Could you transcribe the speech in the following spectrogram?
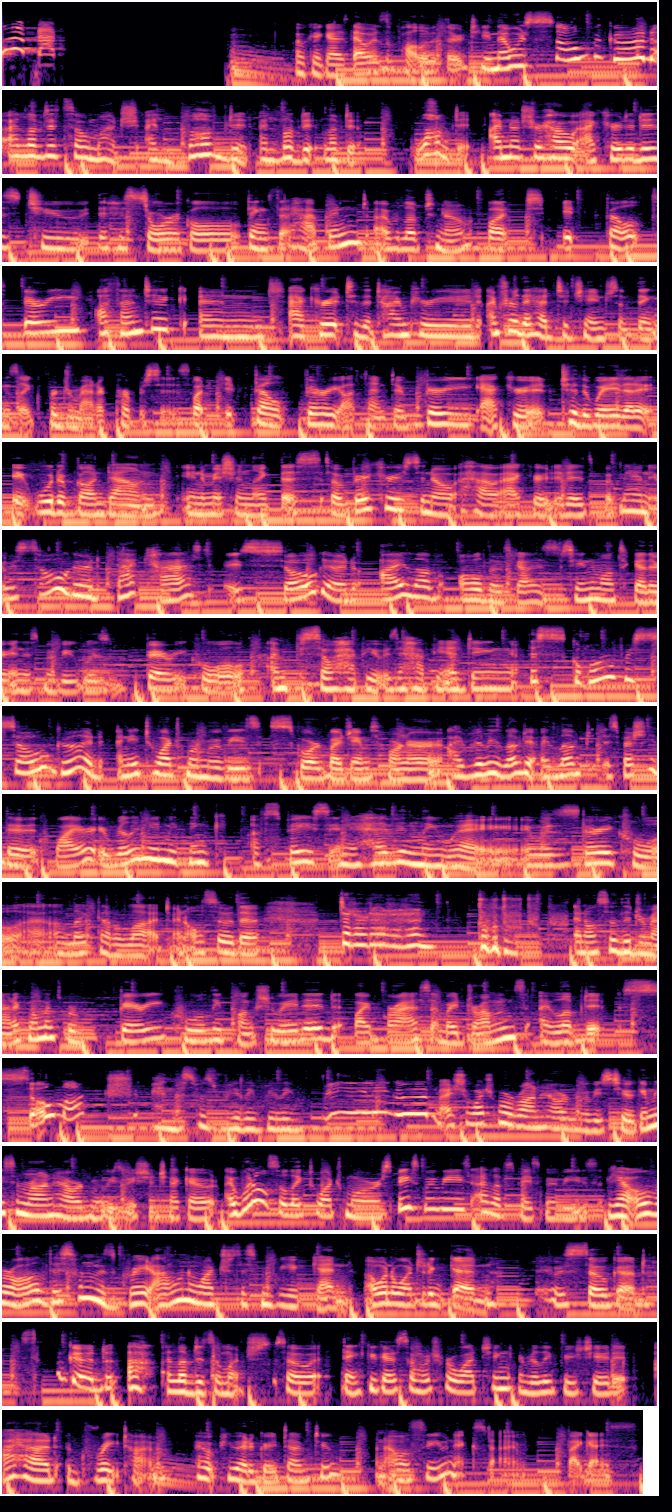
Okay, guys, that was Apollo 13. That was so good. I loved it so much. I loved it. I loved it. Loved it. Loved it. I'm not sure how accurate it is to the historical things that happened. I would love to know, but it felt very authentic and accurate to the time period. I'm sure they had to change some things like for dramatic purposes, but it felt very authentic, very accurate to the way that it, it would have gone down in a mission like this. So very curious to know how accurate it is, but man, it was so good. That cast is so good. I love all those guys. Seeing them all together in this movie was very cool. I'm so happy it was a happy ending. The score was so good. I need to watch more movies scored by James Horner. I really loved it. I loved especially the choir. It really made me think of space in a heavenly way. It was very cool. I, I like that a lot. And also the and also the dramatic moments were very coolly punctuated by brass and by drums. I loved it so much. And this was really, really, really good. I should watch more Ron Howard movies too. Give me some Ron Howard movies we should check out. I would also like to watch more space movies. I love space movies. But yeah, overall, this one was great. I want to watch this movie again. I want to watch it again. It was so good. So good. Ah, I loved it so much. So thank you guys so much for watching. I really appreciate it. I had a great time. I hope you had a great time too. And I will see you next time. Bye, guys.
